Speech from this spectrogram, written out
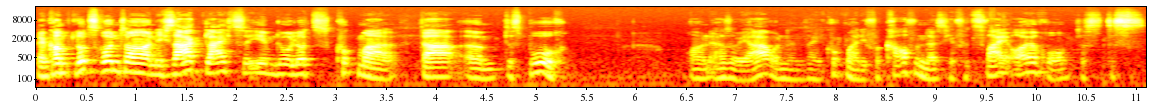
dann kommt Lutz runter und ich sage gleich zu ihm, du Lutz, guck mal, da ähm, das Buch. Und er so, ja, und dann sage ich, guck mal, die verkaufen das hier für 2 Euro. Das, das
